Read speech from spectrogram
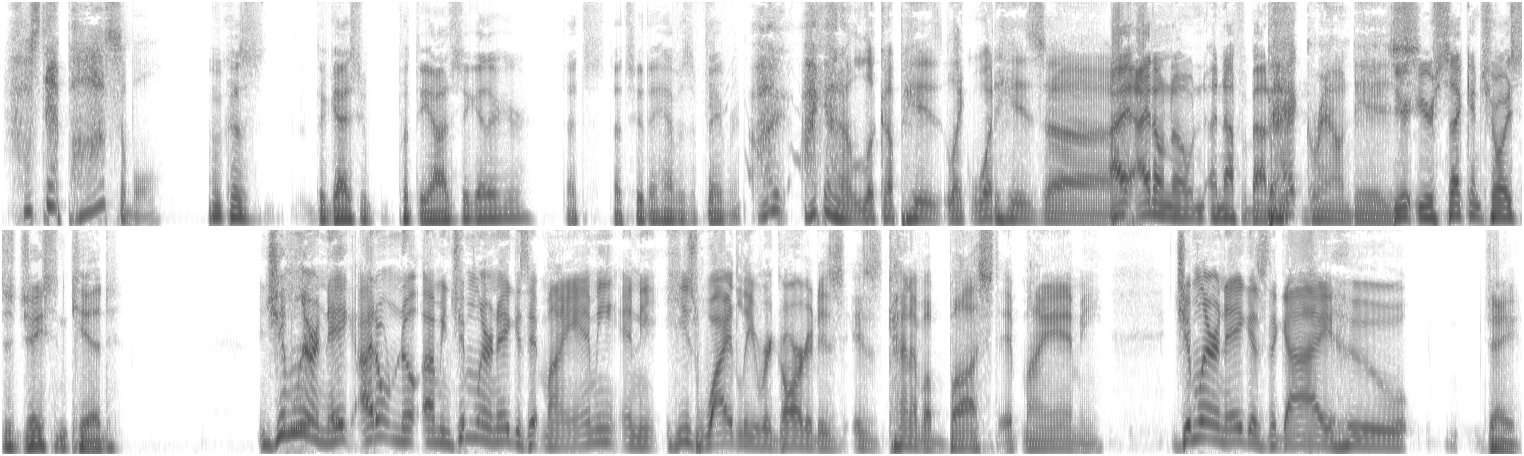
How's that possible? Because the guys who put the odds together here, that's that's who they have as a favorite. I, I gotta look up his like what his uh I, I don't know enough about it. background is. Your, your second choice is Jason Kidd. Jim Larranaga, I don't know. I mean, Jim Larranaga is at Miami, and he, he's widely regarded as is kind of a bust at Miami. Jim Larranaga is the guy who. Jay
